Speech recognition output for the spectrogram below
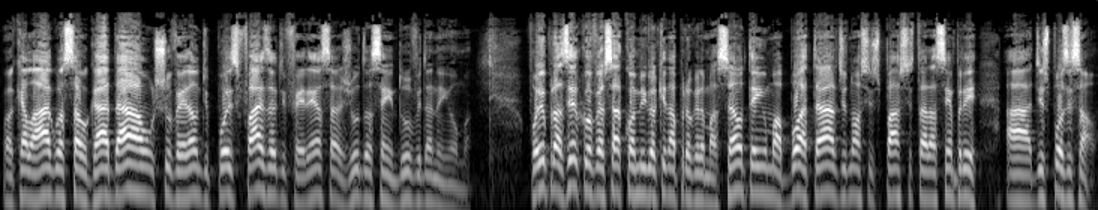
com aquela água salgada, ah, um chuveirão depois faz a diferença, ajuda sem dúvida nenhuma. Foi um prazer conversar comigo aqui na programação. Tenha uma boa tarde. Nosso espaço estará sempre à disposição.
